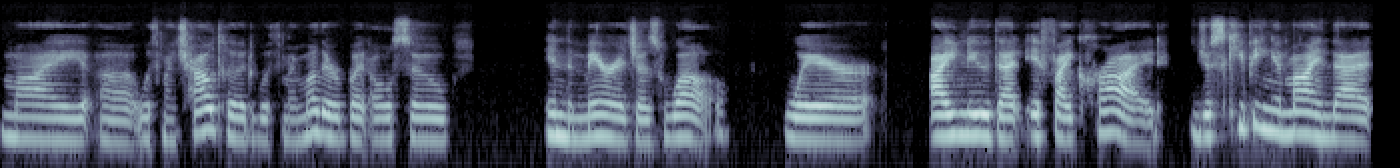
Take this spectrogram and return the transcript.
my uh, with my childhood with my mother, but also in the marriage as well, where I knew that if I cried, just keeping in mind that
